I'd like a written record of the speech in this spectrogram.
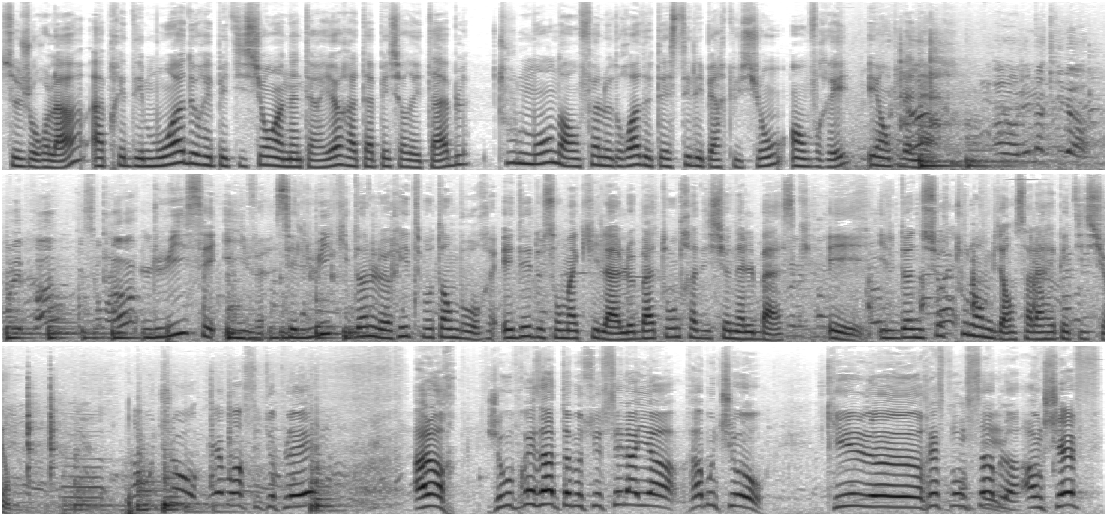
Ce jour-là, après des mois de répétitions en intérieur à taper sur des tables, tout le monde a enfin le droit de tester les percussions en vrai et en plein air. Alors, les maquillas, on les prend, ils sont là. Lui, c'est Yves. C'est lui qui donne le rythme au tambour, aidé de son maquila, le bâton traditionnel basque. Et il donne surtout l'ambiance à la répétition. Ramuncho, viens voir s'il te plaît. Alors, je vous présente Monsieur Selaya Ramuncho, qui est le responsable en chef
